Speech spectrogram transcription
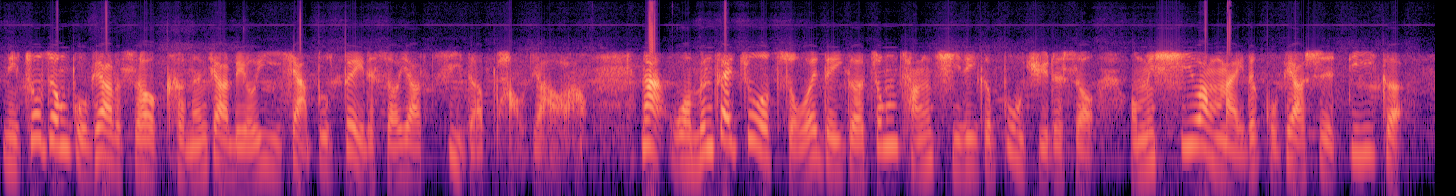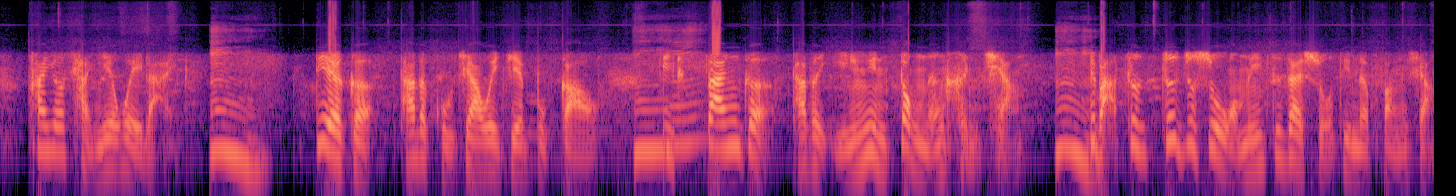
你做这种股票的时候，可能就要留意一下，不对的时候要记得跑就好了。那我们在做所谓的一个中长期的一个布局的时候，我们希望买的股票是第一个，它有产业未来，嗯；第二个，它的股价位阶不高；第三个，它的营运动能很强。嗯，对吧？这这就是我们一直在锁定的方向。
